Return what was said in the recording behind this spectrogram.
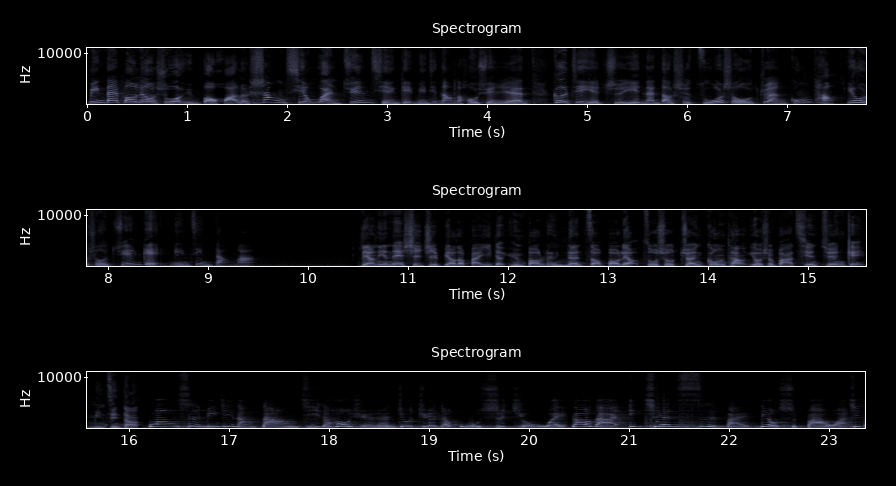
明代爆料说，云豹花了上千万捐钱给民进党的候选人，各界也质疑：难道是左手赚公帑，右手捐给民进党吗？两年内市值飙到百亿的云豹绿能遭爆料，左手赚公帑，右手把钱捐给民进党。是民进党党籍的候选人就捐了五十九位，高达一千四百六十八万。其中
